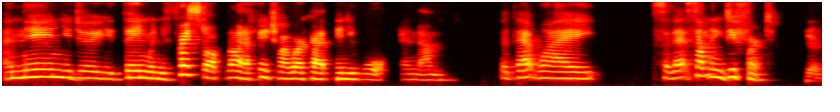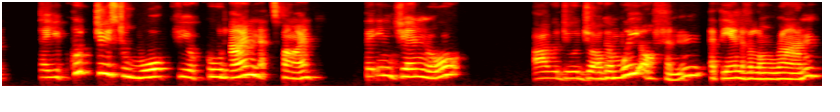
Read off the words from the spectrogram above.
And then you do you then when you fresh stop, right, I finish my workout, then you walk. And um, but that way, so that's something different. Yeah. So you could choose to walk for your cool down, that's fine. But in general, I would do a jog. And we often, at the end of a long run,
